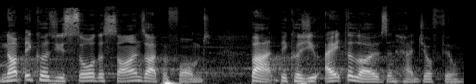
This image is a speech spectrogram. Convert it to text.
not because you saw the signs I performed, but because you ate the loaves and had your fill.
